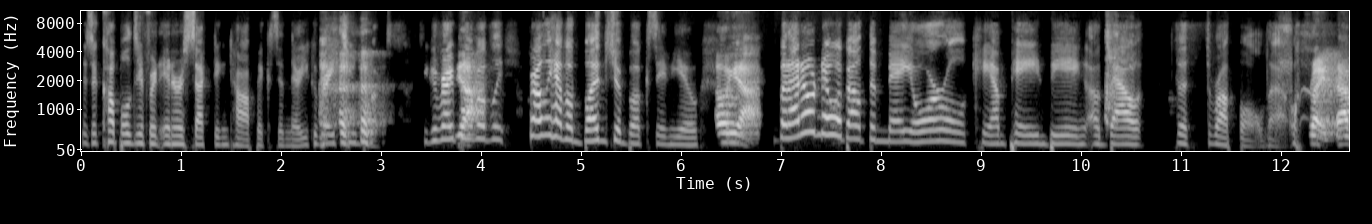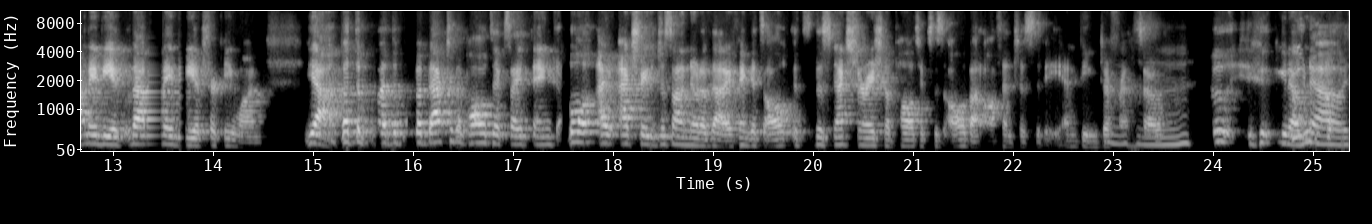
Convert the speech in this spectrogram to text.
there's a couple different intersecting topics in there. You could write two books. You could write Yeah. probably probably have a bunch of books in you. oh yeah But I don't know about the mayoral campaign being about the thruple though. right that may be a, that may be a tricky one yeah but the but the but back to the politics i think well i actually just on a note of that i think it's all it's this next generation of politics is all about authenticity and being different so Mhm. who, who you know Who who knows?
